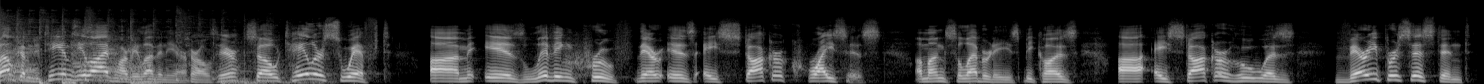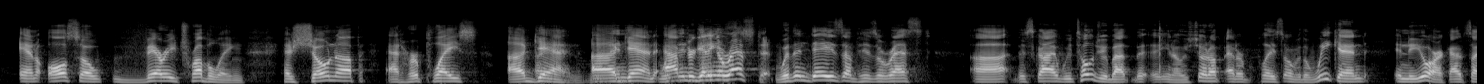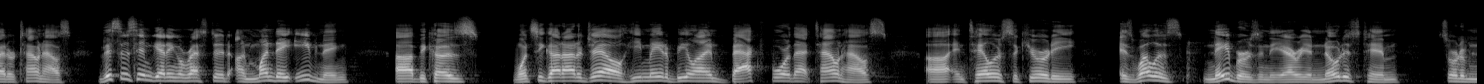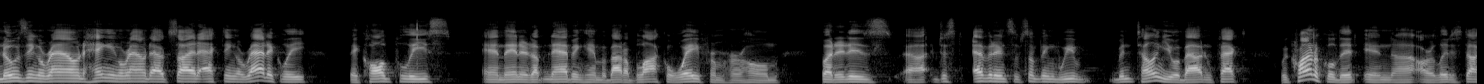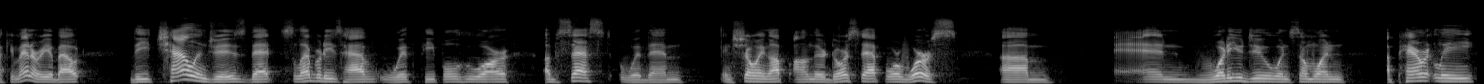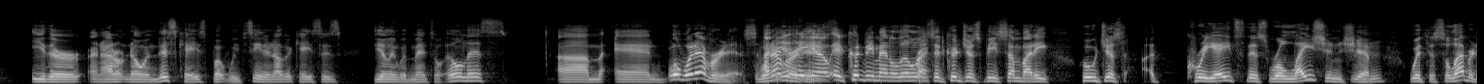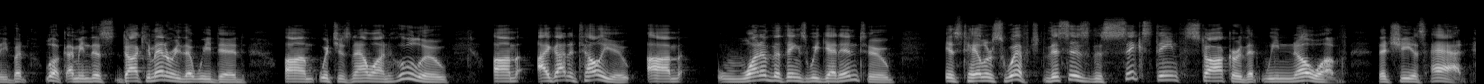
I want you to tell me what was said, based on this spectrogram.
Welcome to TMZ Live. Harvey Levin here. Charles here. So Taylor Swift um, is living proof there is a stalker crisis among celebrities because uh, a stalker who was very persistent and also very troubling has shown up at her place again, Within- again, within after getting days- arrested. Within days of his arrest, uh, this guy we told you about, the, you know, he showed up at her place over the weekend in New York, outside her townhouse. This is him getting arrested on Monday evening uh, because once he got out of jail, he made a beeline back for that townhouse, uh, and Taylor's security, as well as neighbors in the area, noticed him sort of nosing around, hanging around outside, acting erratically. They called police and they ended up nabbing him about a block away from her home. But it is uh, just evidence of something we've been telling you about. In fact, we chronicled it in uh, our latest documentary about the challenges that celebrities have with people who are obsessed with them and showing up on their doorstep or worse. Um, and what do you do when someone apparently either, and I don't know in this case, but we've seen in other cases dealing with mental illness, um, and Well, whatever it is. Whatever I mean, it you know, it could be mental illness. Right. It could just be somebody who just uh, creates this relationship Mm-hmm. with the celebrity. But look, I mean, this documentary that we did, um, which is now on Hulu, um, I got to tell you, um, one of the things we get into is Taylor Swift. This is the 16th stalker that we know of that she has had.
